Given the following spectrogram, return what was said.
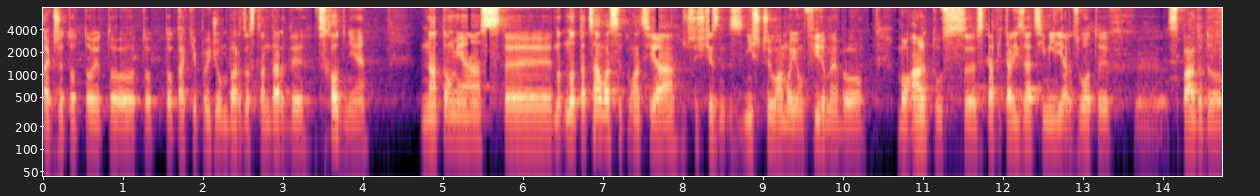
Także to, to, to, to, to takie, powiedziałbym, bardzo standardy wschodnie. Natomiast no, no ta cała sytuacja rzeczywiście zniszczyła moją firmę, bo, bo Altus z kapitalizacji miliard złotych spadł do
